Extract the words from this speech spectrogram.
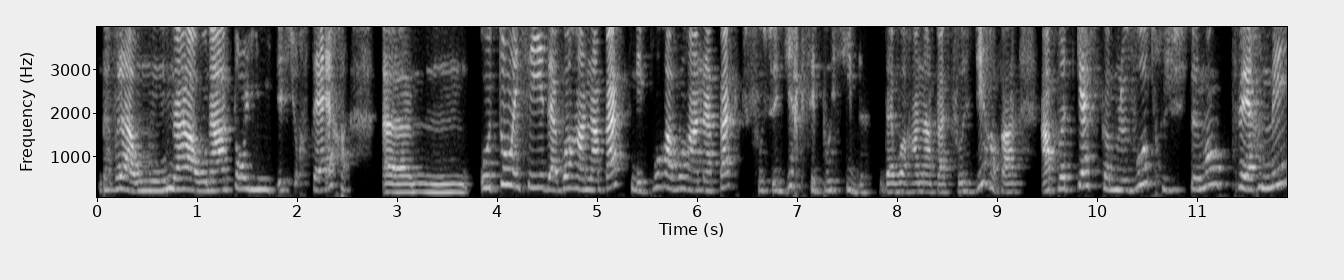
ben voilà, on a, on a un temps limité sur Terre, autant essayer d'avoir un impact, mais pour avoir un impact, faut se dire que c'est possible d'avoir un impact. Faut se dire, enfin, un podcast comme le vôtre, justement, permet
